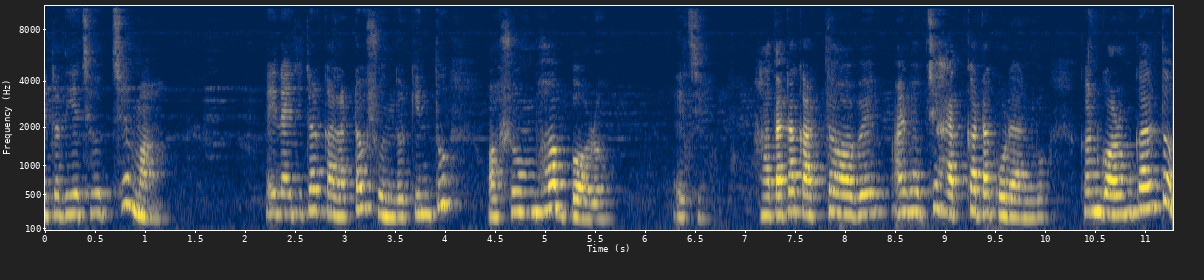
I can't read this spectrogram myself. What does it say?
এটা দিয়েছে হচ্ছে মা। এই নাইটিটার কালারটাও সুন্দর, কিন্তু অসম্ভব বড়। এই যে, হাতাটা কাটতে হবে। আমি ভাবছি হাত কাটা করে আনব, কারণ গরমকাল তো।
